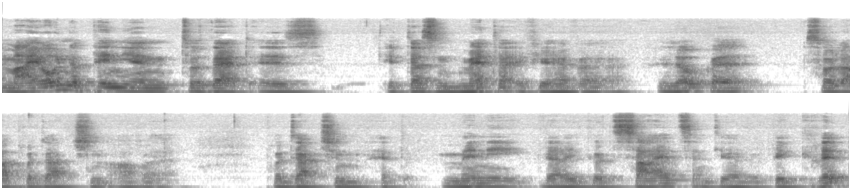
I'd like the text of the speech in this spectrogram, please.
My own opinion to that is it doesn't matter if you have a local solar production or a production at many very good sites and you have a big grid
